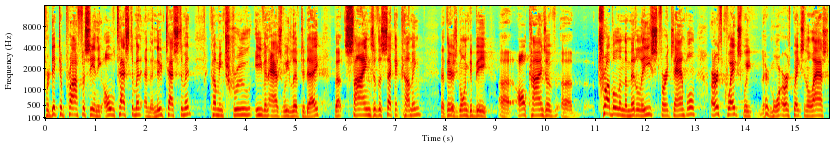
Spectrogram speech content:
predictive prophecy in the Old Testament and the New Testament coming true even as we live today. The signs of the second coming, that there's going to be uh, all kinds of uh, trouble in the Middle East, for example. Earthquakes, we, there are more earthquakes in the last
